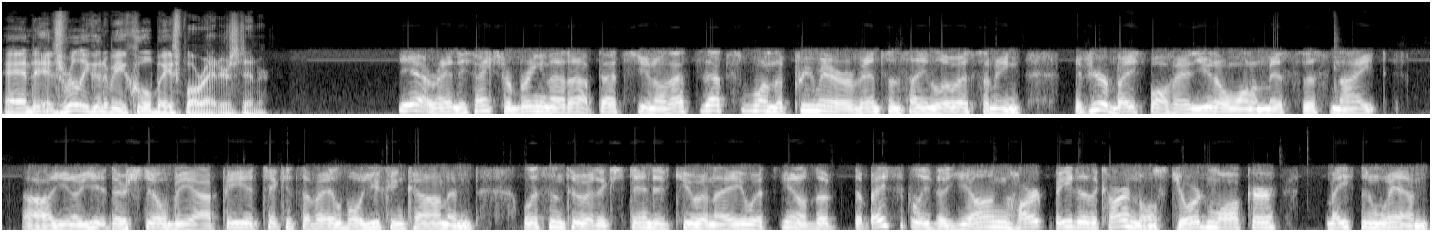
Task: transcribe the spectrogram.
and it's really going to be a cool Baseball Writers Dinner. Yeah, Randy, thanks for bringing that up. That's you know that's that's one of the premier events in St. Louis. I mean, if you're a baseball fan, you don't want to miss this night. Uh, you know, you, there's still VIP tickets available. You can come and listen to an extended Q and A with you know the, the basically the young heartbeat of the Cardinals, Jordan Walker, Masyn Winn.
